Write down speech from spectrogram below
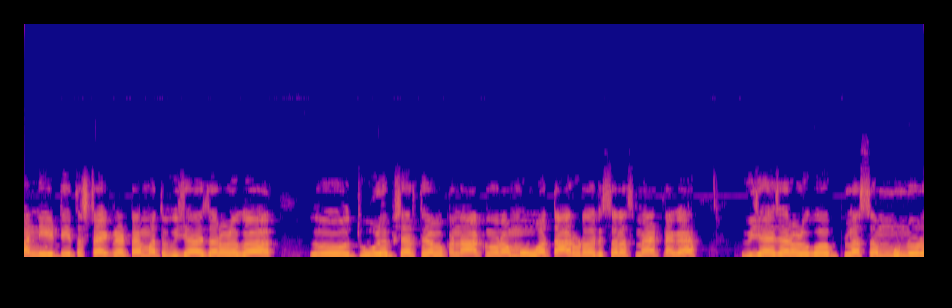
ಒನ್ ಏಯ್ಟಿ ಇತ್ತು ಸ್ಟ್ರೈಕ್ ರೇಟ್ ಮತ್ತು ವಿಜಯ್ ಹಜಾರ್ ಒಳಗ ಧೂಳು ಎಬ್ಸಾರ್ ಹೇಳ್ಬೇಕು ನಾಲ್ಕುನೂರ ಮೂವತ್ತಾರು ಹೊಡೆದ್ರಿ ಸಲ ಸ್ಮ್ಯಾಟ್ನಾಗ ವಿಜಯ್ ಹಜಾರ್ ಒಳಗು ಪ್ಲಸ್ ಮುನ್ನೂರ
